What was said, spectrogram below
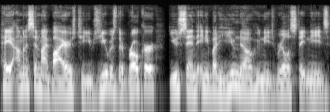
Hey, I'm going to send my buyers to use you as their broker. You send anybody you know who needs real estate needs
